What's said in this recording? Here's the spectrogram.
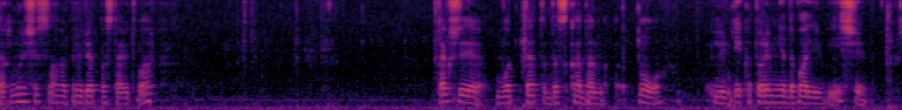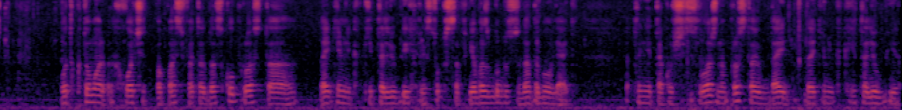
Так, ну еще Слава придет, поставит варп. Также вот эта доска дан, ну, людей, которые мне давали вещи. Вот кто хочет попасть в эту доску, просто дайте мне какие-то любых ресурсов, я вас буду сюда добавлять. Это не так уж сложно, просто дай, дайте мне каких-то любых,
